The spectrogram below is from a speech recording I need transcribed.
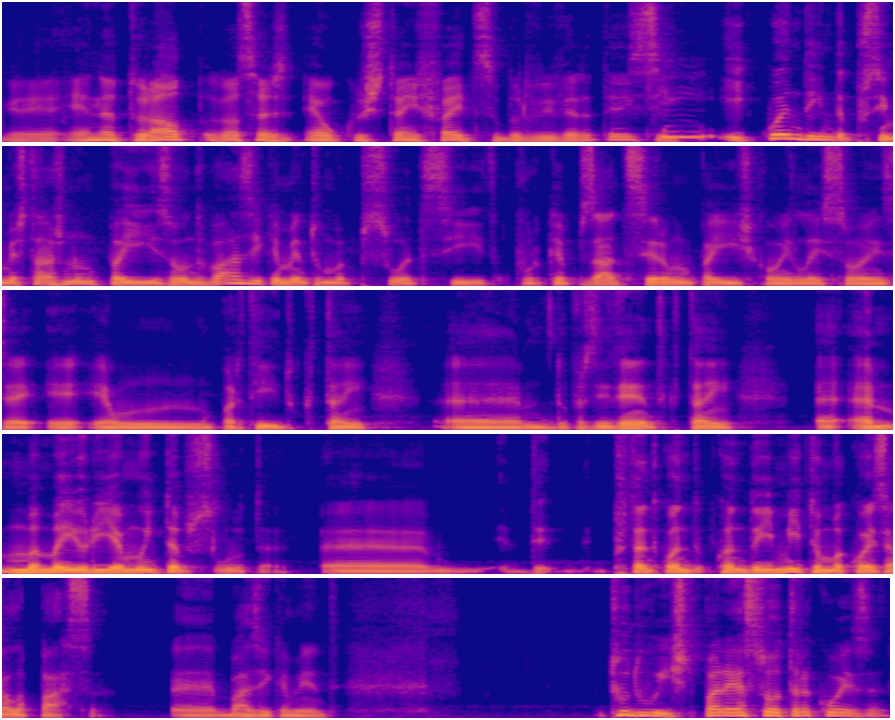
é, é natural, ou seja, é o que os tem feito sobreviver até aqui. Sim, e quando ainda por cima estás num país onde basicamente uma pessoa decide, porque apesar de ser um país com eleições, é, é, é um partido que tem, uh, do presidente, que tem uh, uma maioria muito absoluta. Uh, de, portanto, quando, quando imita uma coisa, ela passa, basicamente. Tudo isto parece outra coisa.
